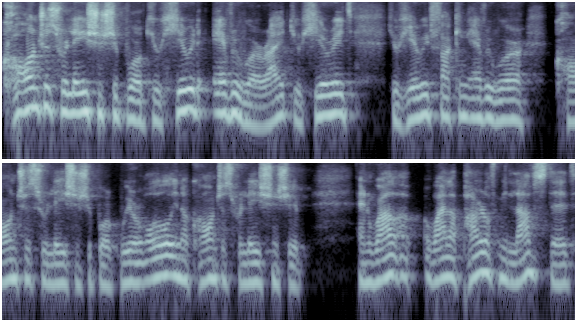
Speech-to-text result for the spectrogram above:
conscious relationship work you hear it everywhere right? You hear it you hear it fucking everywhere. Conscious relationship work. We're all in a conscious relationship. And while while a part of me loves that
